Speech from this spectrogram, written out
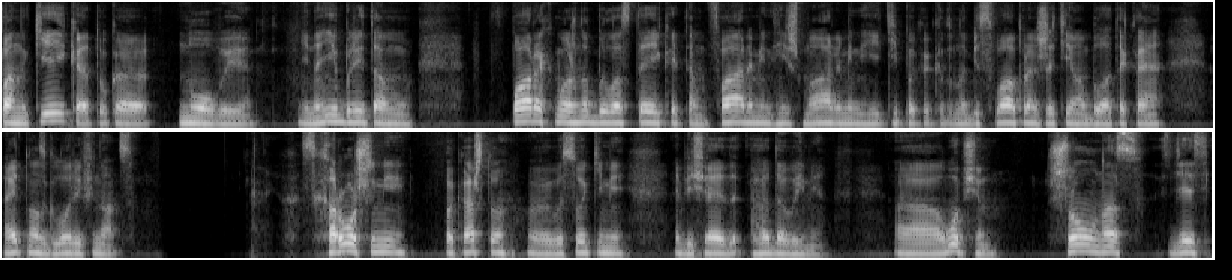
Pancake, только новые. И на них были там парах можно было стейкать, там фарминги, шмарминги, типа как это на Biswap раньше тема была такая. А это у нас Glory Finance. С хорошими, пока что э, высокими, обещает годовыми. А, в общем, что у нас здесь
